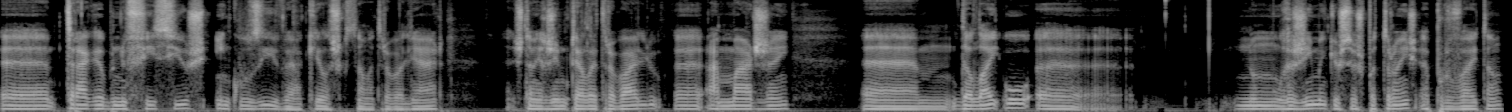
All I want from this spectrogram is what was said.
uh, traga benefícios, inclusive àqueles que estão a trabalhar, estão em regime de teletrabalho, à margem uh, da lei ou uh, num regime em que os seus patrões aproveitam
